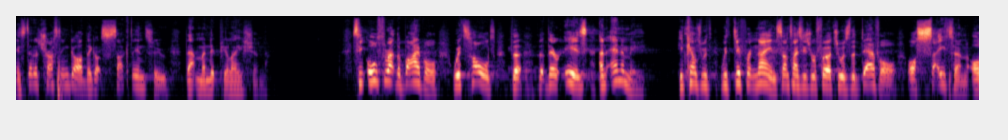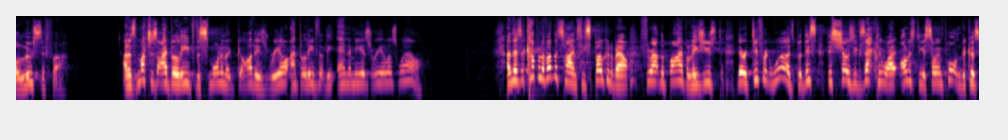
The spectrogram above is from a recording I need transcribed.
Instead of trusting God, they got sucked into that manipulation. See, all throughout the Bible, we're told that, that there is an enemy. He comes with, with different names. Sometimes he's referred to as the devil or Satan or Lucifer. And as much as I believe this morning that God is real, I believe that the enemy is real as well. And there's a couple of other times he's spoken about throughout the Bible, and he's used, there are different words, but this, this shows exactly why honesty is so important because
